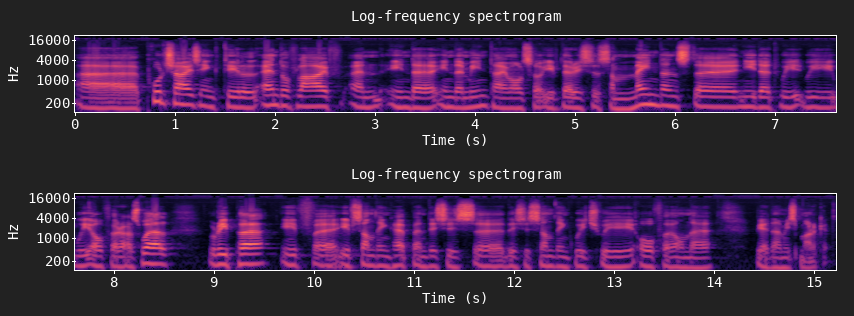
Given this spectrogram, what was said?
uh, purchasing till end of life and in the in the meantime also if there is uh, some maintenance uh, needed we, we we offer as well. Repair if uh, if something happened this is uh, this is something which we offer on the vietnamese market.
